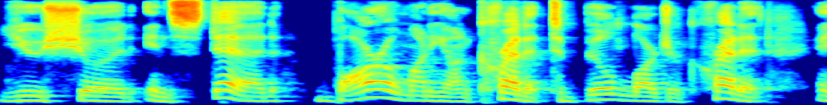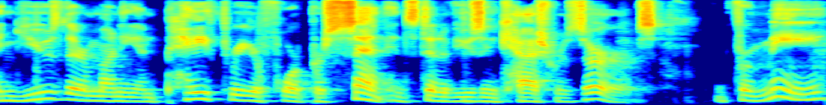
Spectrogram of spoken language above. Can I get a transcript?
you should instead borrow money on credit to build larger credit and use their money and pay 3 or 4% instead of using cash reserves. For me,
